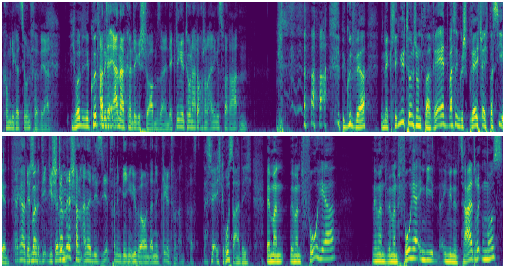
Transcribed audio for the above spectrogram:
Kommunikation verwehrt. Ich wollte dir kurz Tante Erna könnte gestorben sein. Der Klingelton hat auch schon einiges verraten. Wie gut wäre, wenn der Klingelton schon verrät, was im Gespräch gleich passiert. Ja, genau. Der, man- die die Stimme man- schon analysiert von dem Gegenüber und dann den Klingelton anpasst. Das wäre echt großartig, wenn man, wenn man vorher, wenn man, wenn man vorher irgendwie irgendwie eine Zahl drücken muss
